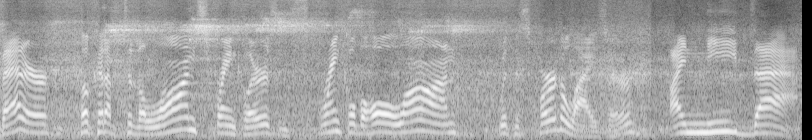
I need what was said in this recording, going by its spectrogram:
better, hook it up to the lawn sprinklers and sprinkle the whole lawn with this fertilizer. I need that.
